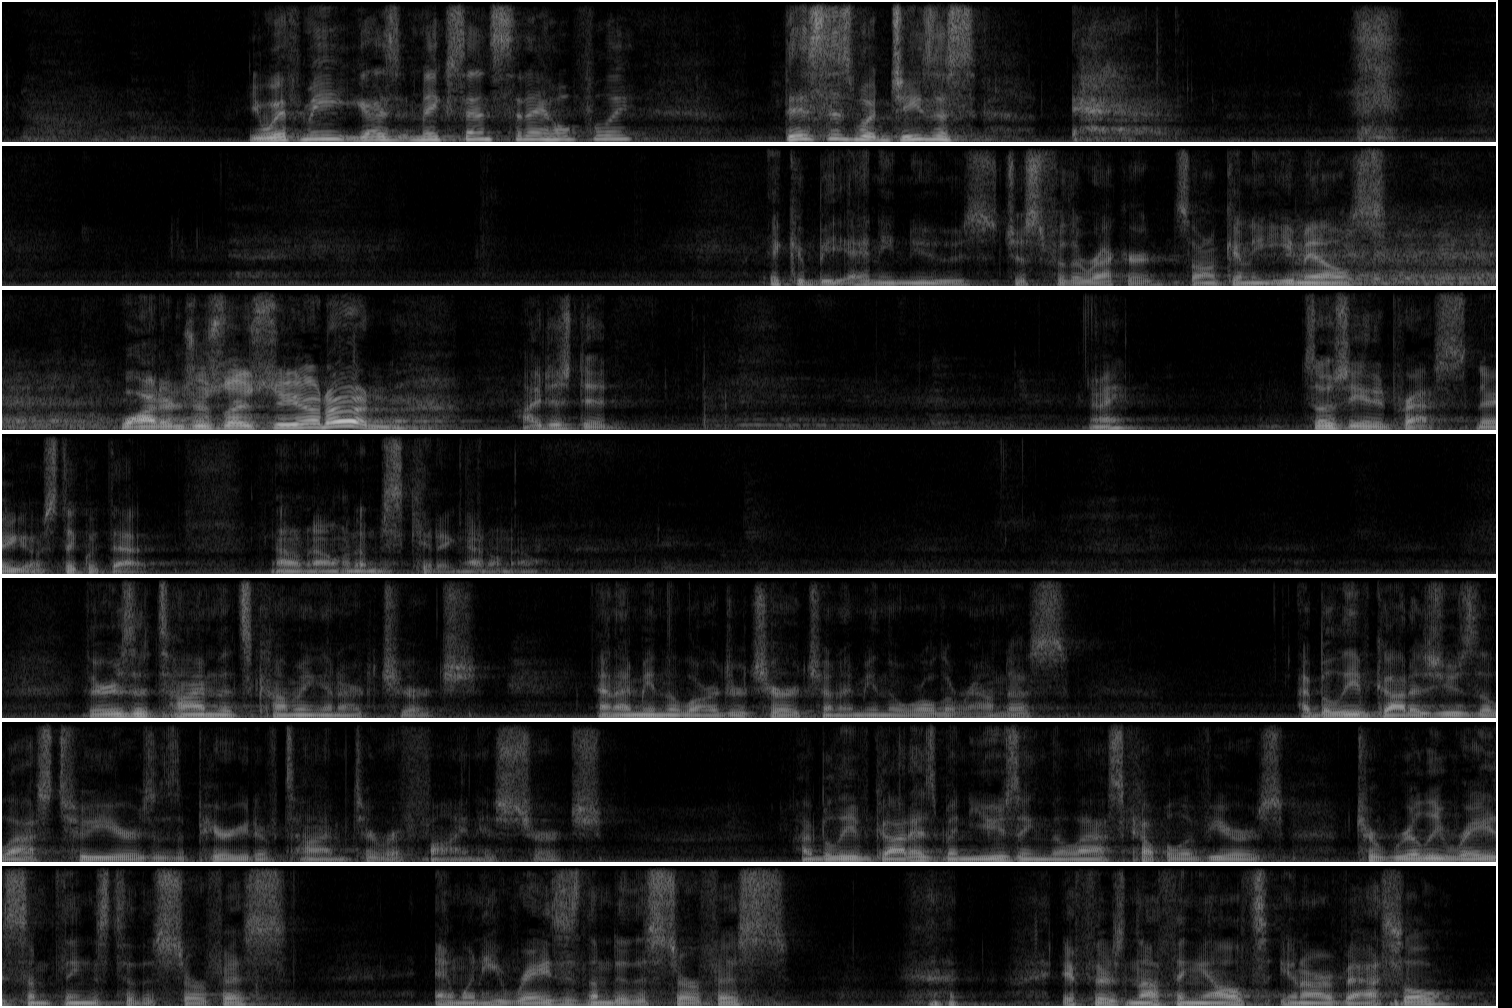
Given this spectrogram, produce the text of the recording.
You with me? You guys, it makes sense today, hopefully? This is what Jesus. It could be any news, just for the record, so I don't get any emails. Why didn't you say CNN? I just did. All right? Associated Press. There you go. Stick with that. I don't know. I'm just kidding. I don't know. There is a time that's coming in our church, and I mean the larger church, and I mean the world around us. I believe God has used the last two years as a period of time to refine his church. I believe God has been using the last couple of years to really raise some things to the surface. And when He raises them to the surface, if there's nothing else in our vessel,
